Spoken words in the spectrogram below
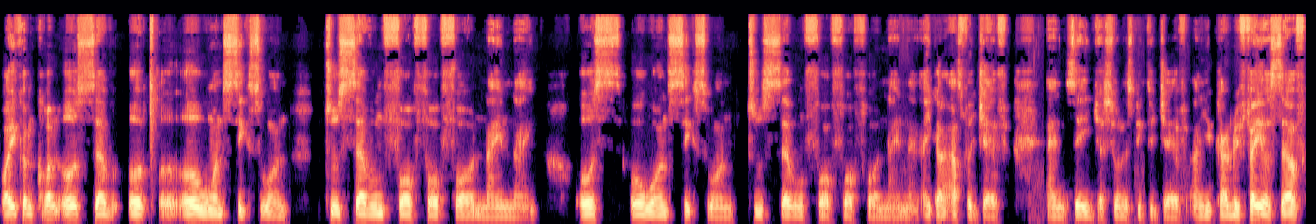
or you can call 07, 0161 274499. 0161 274499. You can ask for Jeff and say you just want to speak to Jeff, and you can refer yourself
